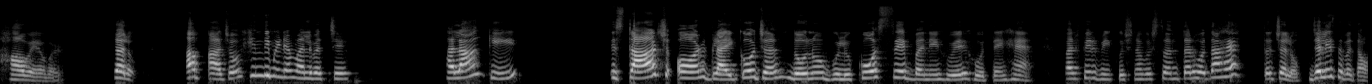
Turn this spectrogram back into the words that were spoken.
however चलो, अब आ जाओ हिंदी मीडियम वाले बच्चे। हालाँकि स्टार्च और ग्लाइकोजन दोनों ग्लूकोज से बने हुए होते हैं, पर फिर भी कुछ ना कुछ तो अंतर होता है। तो चलो, जल्दी से बताओ।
